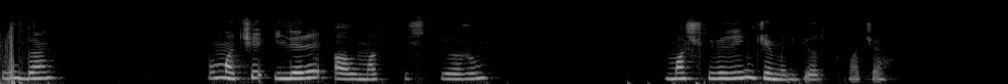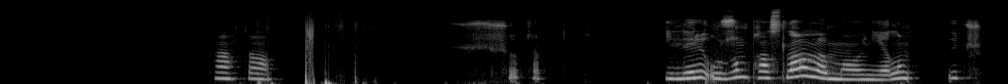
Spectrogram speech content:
Şimdi ben bu maçı ileri almak istiyorum. Maç günü deyince mi gidiyorduk maça? Ha tamam şu taktik. İleri uzun paslarla mı oynayalım? 3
